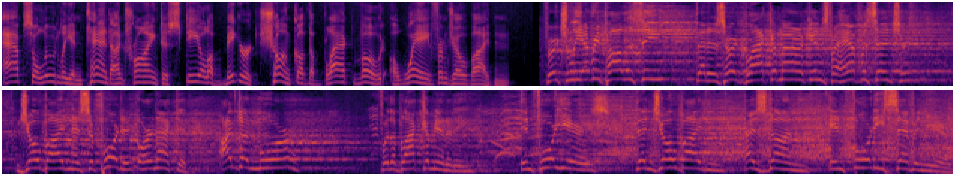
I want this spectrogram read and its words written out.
absolutely intent on trying to steal a bigger chunk of the black vote away from Joe Biden. Virtually every policy that has hurt black Americans for half a century, Joe Biden has supported or enacted. I've done more for the black community in four years than Joe Biden has done in 47 years.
